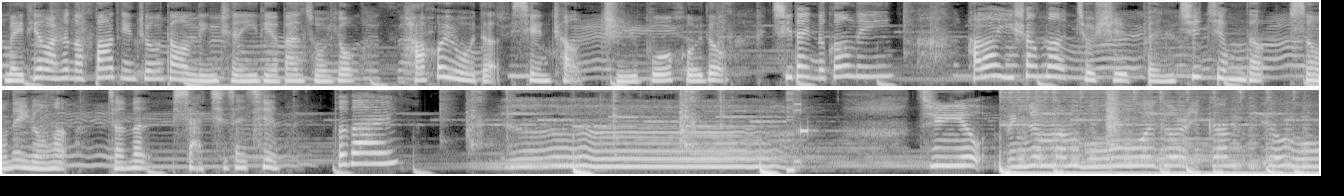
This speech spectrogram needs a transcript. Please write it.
每天晚上的八点钟到凌晨一点半左右，还会有我的现场直播活动，期待你的光临。好了，以上呢就是本期节目的所有内容了，咱们下期再见，拜拜。今夜晚并肩漫步，一个人看自由路，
